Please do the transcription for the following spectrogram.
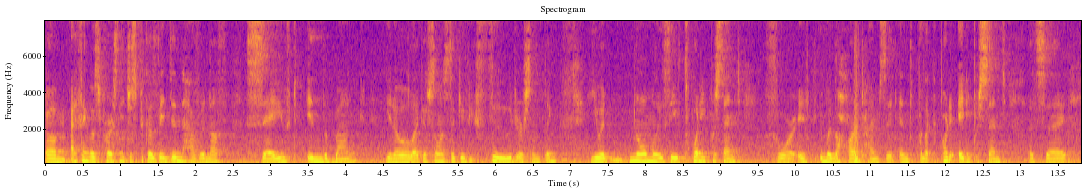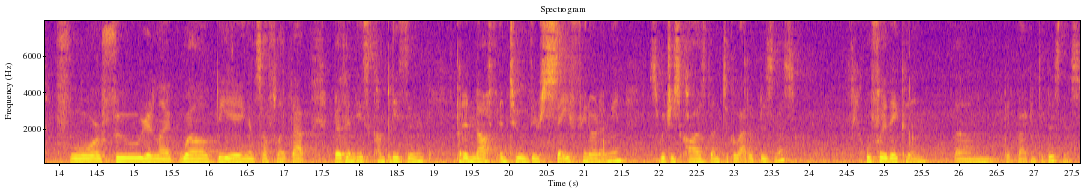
um, I think it was personally just because they didn't have enough saved in the bank. You know, like if someone's to give you food or something, you would normally save twenty percent for if when the hard times hit, and put like put eighty percent, let's say, for food and like well being and stuff like that. But I think these companies didn't put enough into their safe. You know what I mean? Which has caused them to go out of business. Hopefully, they can um, get back into business.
